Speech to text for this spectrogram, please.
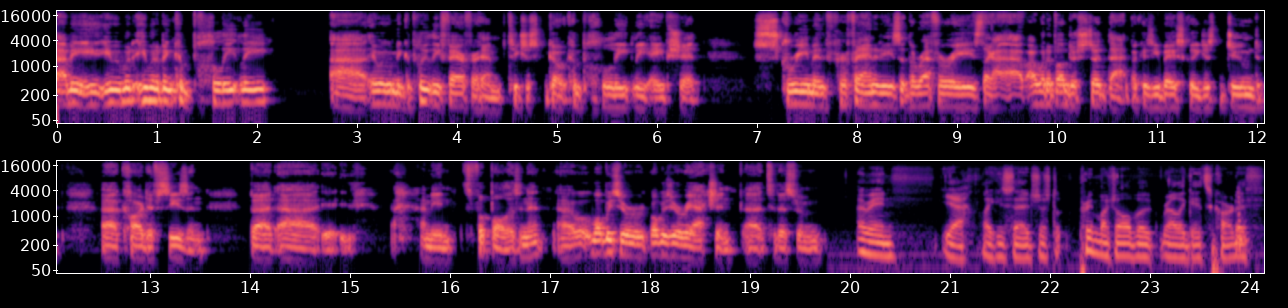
I mean, he would he would have been completely uh, it would have been completely fair for him to just go completely apeshit, screaming profanities at the referees. Like I, I would have understood that because you basically just doomed uh, Cardiff season. But uh, I mean, it's football, isn't it? Uh, what was your what was your reaction uh, to this from? I mean, yeah, like you said, it's just pretty much all but relegates Cardiff.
